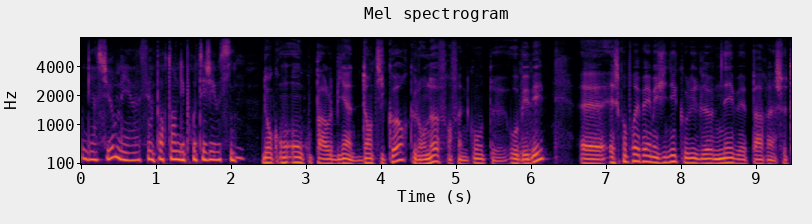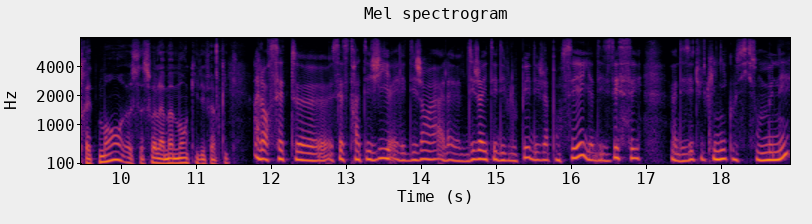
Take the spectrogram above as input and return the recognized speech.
bien sûr, mais c'est important de les protéger aussi. Donc on, parle bien d'anticorps que l'on offre en fin de compte euh, au bébé. Euh, est-ce qu'on pourrait pas imaginer qu'au lieu de l'emmener par ce traitement, euh, ce soit la maman qui les fabrique? Alors cette, cette stratégie, elle, est déjà, elle a déjà été développée, déjà pensée. Il y a des essais, des études cliniques aussi sont menées,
